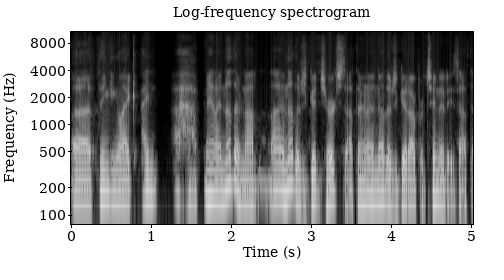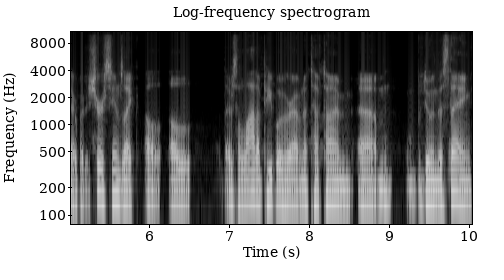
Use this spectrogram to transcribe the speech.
uh, thinking like, I, uh, man, I know they're not, I know there's good churches out there and I know there's good opportunities out there, but it sure seems like a, a there's a lot of people who are having a tough time um, doing this thing,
